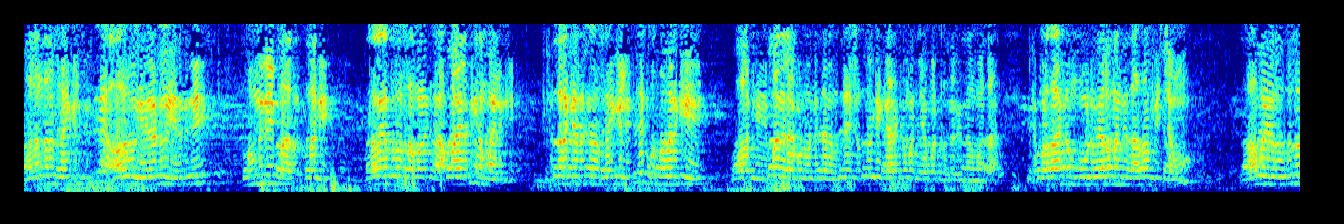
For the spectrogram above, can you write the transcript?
వాళ్ళందరూ సైకిల్స్ ఇస్తే ఆరు ఏడు ఎనిమిది తొమ్మిది పది తరగతులకు సంబంధించిన అబ్బాయిలకి అమ్మాయిలకి. ఇద్దరు కనుక సైకిల్ ఇస్తే కొంతవరకు వాళ్ళకి ఇబ్బంది లేకుండా ఉండేదనే ఉద్దేశంతో ఈ కార్యక్రమం చేపట్టడం జరిగింది అనమాట ఇప్పటిదాకా మూడు వేల మంది దాదాపు ఇచ్చాము. రాబోయే రోజుల్లో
